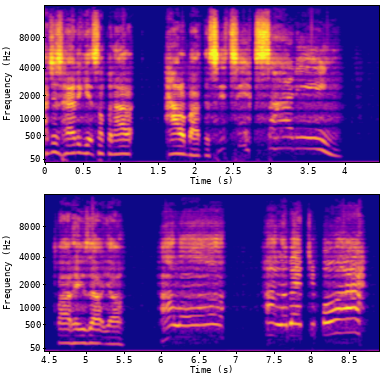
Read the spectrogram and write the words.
I just had to get something out out about this. It's exciting. Clyde Hayes out, y'all. Holla. Holla at you, boy.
